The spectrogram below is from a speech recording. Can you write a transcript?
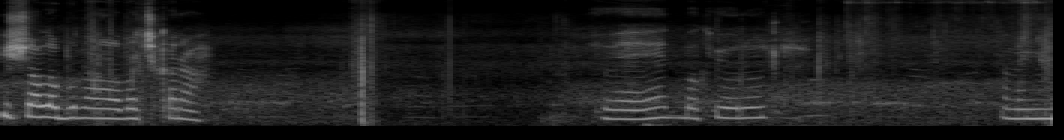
inşallah buradan araba çıkar ha. Evet bakıyoruz. Hemen.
